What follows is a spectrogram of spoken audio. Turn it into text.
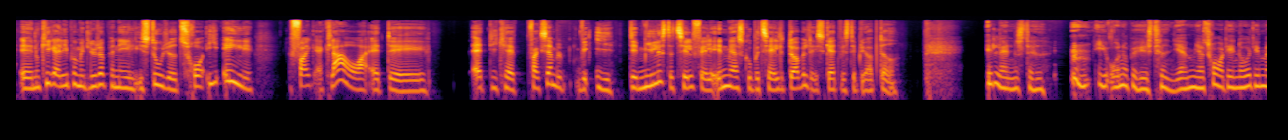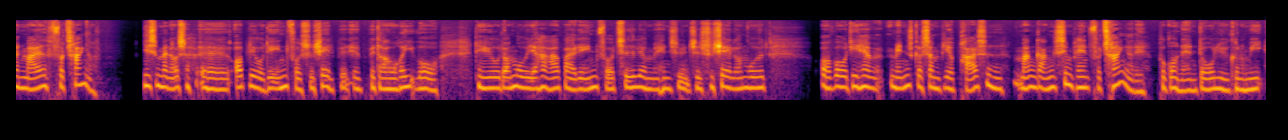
Øh, nu kigger jeg lige på mit lytterpanel i studiet. Tror I egentlig, folk er klar over, at, øh, at de kan for eksempel i det mildeste tilfælde ende med at skulle betale det dobbelte i skat, hvis det bliver opdaget? Et eller andet sted i underbevidstheden, jamen jeg tror, det er noget af det, man meget fortrænger. Ligesom man også øh, oplever det inden for social øh, bedrageri, hvor det er jo et område, jeg har arbejdet inden for tidligere med hensyn til socialområdet, og hvor de her mennesker, som bliver presset mange gange, simpelthen fortrænger det på grund af en dårlig økonomi.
